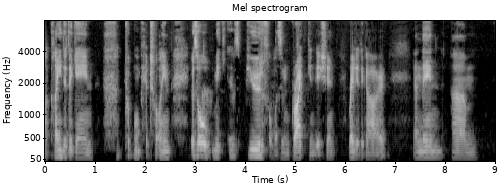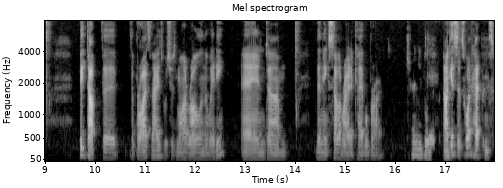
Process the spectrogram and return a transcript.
I cleaned it again, put more petrol in. It was all it was beautiful. It was in great condition, ready to go. And then um, picked up the the bridesmaids, which was my role in the wedding, and um, then the accelerator cable broke. Can you believe? It? I guess it's what happens.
